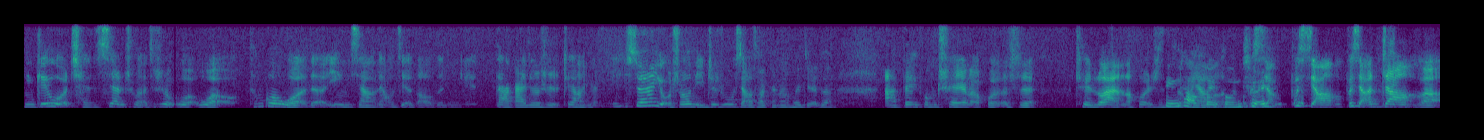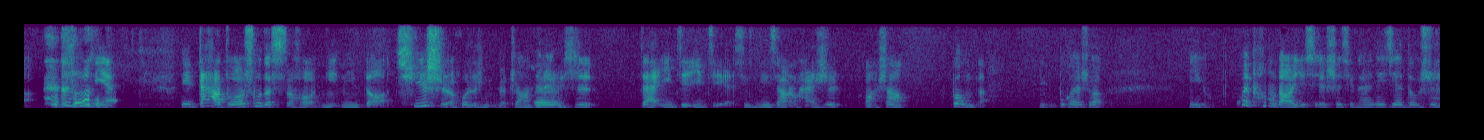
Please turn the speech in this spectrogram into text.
你给我呈现出来，就是我我通过我的印象了解到的你，大概就是这样一个。虽然有时候你这株小草可能会觉得，啊，被风吹了，或者是吹乱了，或者是怎么样了，不。想不想不想长了，但是你。你大多数的时候，你你的趋势或者是你的状态还嗯，是在一节一节欣欣向荣，还是往上蹦的。你不会说你会碰到一些事情，但是那些都是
